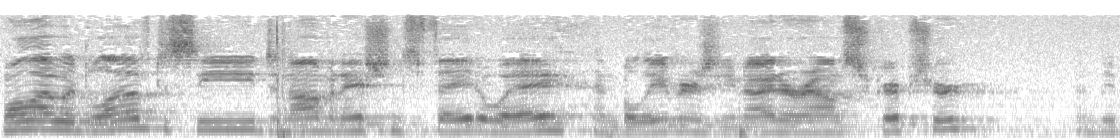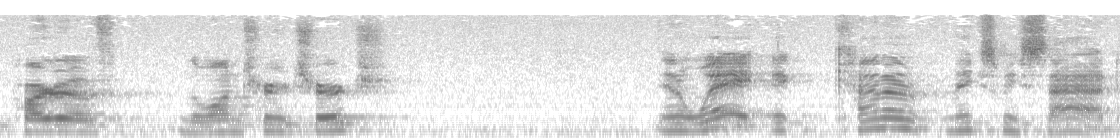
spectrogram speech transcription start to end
While I would love to see denominations fade away and believers unite around Scripture and be part of the one true church, in a way, it kind of makes me sad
